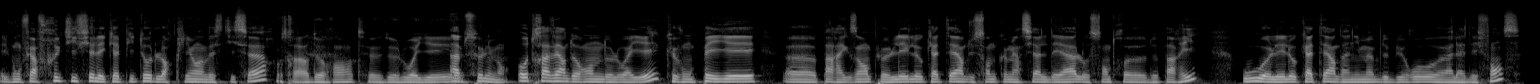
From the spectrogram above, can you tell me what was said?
ils vont faire fructifier les capitaux de leurs clients investisseurs. Au travers de rentes, de loyers. Absolument. Au travers de rentes de loyers que vont payer, par exemple, les locataires du centre commercial des Halles au centre de Paris ou euh, les locataires d'un immeuble de bureau euh, à la Défense.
